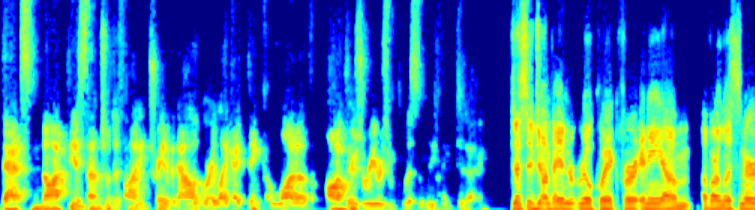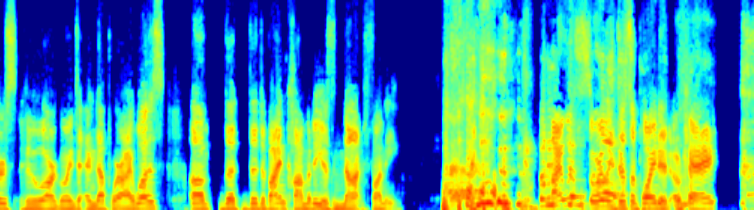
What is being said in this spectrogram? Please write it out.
that's not the essential defining trait of an allegory like I think a lot of authors readers implicitly think today just to jump in real quick for any um, of our listeners who are going to end up where I was, um, the the Divine Comedy is not funny. I was so sorely fun. disappointed. Okay.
